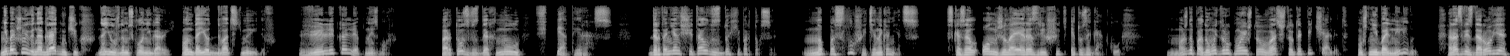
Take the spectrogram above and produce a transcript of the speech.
Небольшой виноградничек на южном склоне горы. Он дает 20 мюидов. Великолепный сбор. Портос вздохнул в пятый раз. Д'Артаньян считал вздохи Портоса. «Но послушайте, наконец», — сказал он, желая разрешить эту загадку. «Можно подумать, друг мой, что вас что-то печалит. Уж не больны ли вы? Разве здоровье...»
